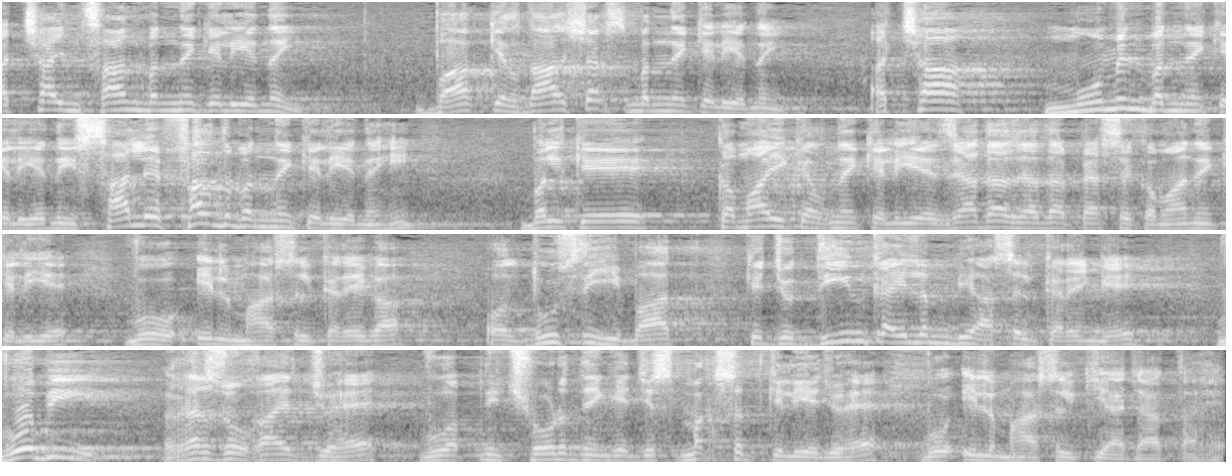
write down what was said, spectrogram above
अच्छा इंसान बनने के लिए नहीं बाकिरदार शख्स बनने के लिए नहीं अच्छा मोमिन बनने के लिए नहीं, साले फर्द बनने के लिए नहीं, बल्कि कमाई करने के लिए, ज़्यादा से ज़्यादा पैसे कमाने के लिए वो इल्म हासिल करेगा। और दूसरी ये बात कि जो दीन का इल्म भी हासिल करेंगे, वो भी गर्ज़ वायद जो है, वो अपनी छोड़ देंगे, जिस मकसद के लिए जो है, वो इल्म हासिल किया जाता है।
